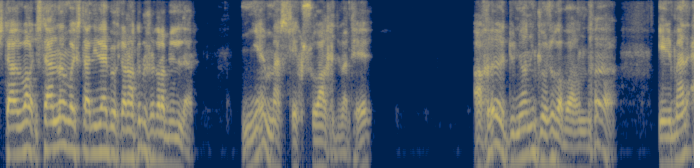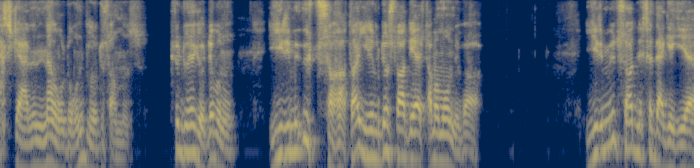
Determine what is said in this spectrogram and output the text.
istənilən, və istədikləri böhtan atıb rüşvət ala bilirlər. Niyə məhz seksual xidməti? Axı dünyanın gözü qabağında erməni əskərinin nə olduğunu gördü sanmız. Bütün dünya gördü bunu. 23 saata 24 saat deyək tamam olmuyor ha. 23 saat neçə dəqiqəyə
